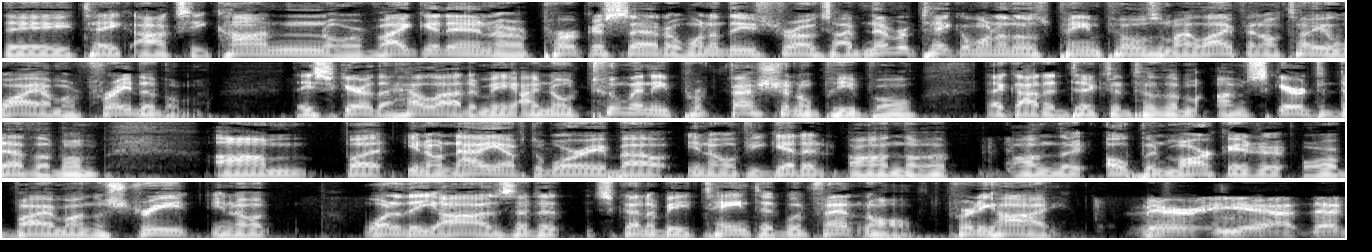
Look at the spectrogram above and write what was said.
They take Oxycontin or Vicodin or Percocet or one of these drugs. I've never taken one of those pain pills in my life, and I'll tell you why. I'm afraid of them. They scare the hell out of me. I know too many professional people that got addicted to them. I'm scared to death of them. Um, but you know, now you have to worry about, you know, if you get it on the, on the open market or, or buy them on the street, you know, what are the odds that it- it's going to be tainted with fentanyl? Pretty high. There, yeah, that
